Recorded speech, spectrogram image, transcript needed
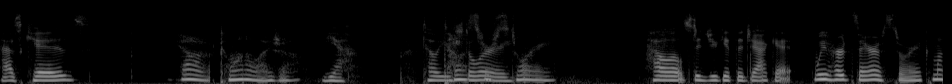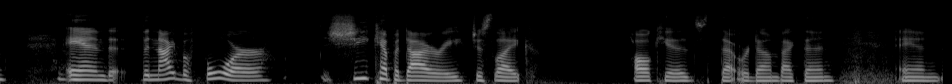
has kids. Yeah, come on, Elijah. Yeah. Tell your Tell story. us your story. How else did you get the jacket? We heard Sarah's story. Come on. And the night before, she kept a diary, just like all kids that were dumb back then, and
